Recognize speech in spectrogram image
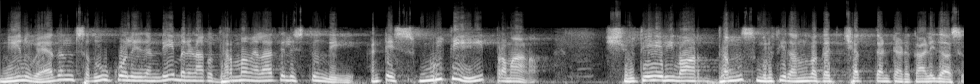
నేను వేదం చదువుకోలేదండి మరి నాకు ధర్మం ఎలా తెలుస్తుంది? అంటే స్మృతి ప్రమాణం. శృతేరివార్థం స్మృతిరన్వగచ్చత్ అంటాడు కాళిదాసు.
